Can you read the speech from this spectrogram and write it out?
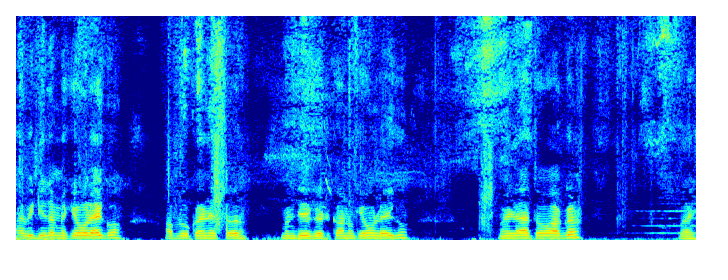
આ વીડિયો તમને કેવો લાગ્યો? આપણું કર્ણેશ્વર મંદિર ગટકાનું કેવું લાગ્યું? મળ્યા તો આગળ. બાય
